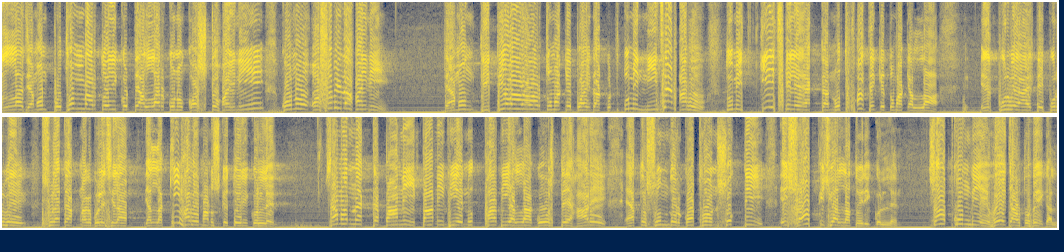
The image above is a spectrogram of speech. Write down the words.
আল্লাহ যেমন প্রথমবার তৈরি করতে আল্লাহর কোনো কষ্ট হয়নি, কোনো অসুবিধা হয়নি, তেমন দ্বিতীয়বার আবার তোমাকে পয়দা করতে তুমি নিজে ভাবো, তুমি কি ছিলে একটা নুতফা থেকে তোমাকে আল্লাহ এর পূর্বে আয়তে পূর্বে সুরাতে আপনাকে বলেছিলাম আল্লাহ কীভাবে মানুষকে তৈরি করলেন। সামান্য একটা পানি পানি দিয়ে নুৎফা দিয়ে আল্লাহ গোষ্ঠে হাড়ে এত সুন্দর গঠন, শক্তি, এই সব কিছু আল্লাহ তৈরি করলেন। সব কোন দিয়ে, হয়ে যাও তো, হয়ে গেল।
